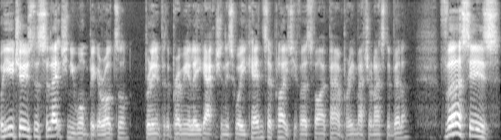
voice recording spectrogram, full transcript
where you choose the selection you want bigger odds on. Brilliant for the Premier League action this weekend. So place your first £5 pre-match on Aston Villa versus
